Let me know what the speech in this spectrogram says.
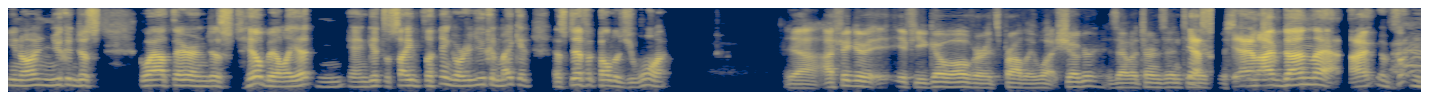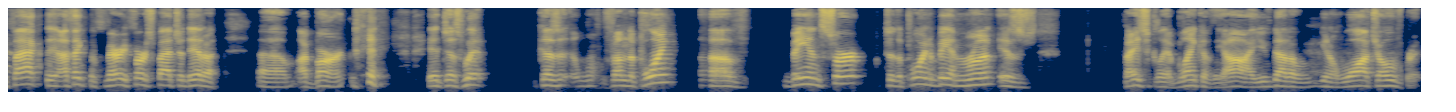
you know, and you can just go out there and just hillbilly it and, and get the same thing, or you can make it as difficult as you want. Yeah, I figure if you go over, it's probably what sugar. Is that what it turns into? Yes, Just- and I've done that. I, in fact, I think the very first batch I did, uh, um, I burnt. it just went because from the point of being syrup to the point of being runt is basically a blink of the eye. You've got to you know watch over it,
